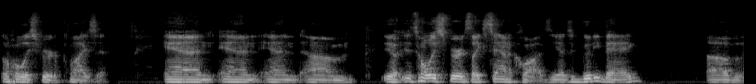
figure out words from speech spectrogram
The Holy Spirit applies it and and and um, you know, his Holy Spirit's like Santa Claus. He has a goodie bag. Of,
